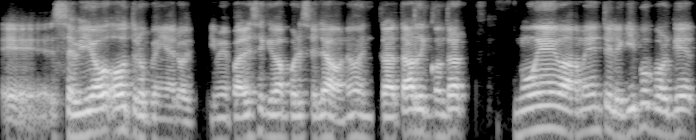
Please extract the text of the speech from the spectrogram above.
eh, se vio otro Peñarol, y me parece que va por ese lado, ¿no? En tratar de encontrar nuevamente el equipo porque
